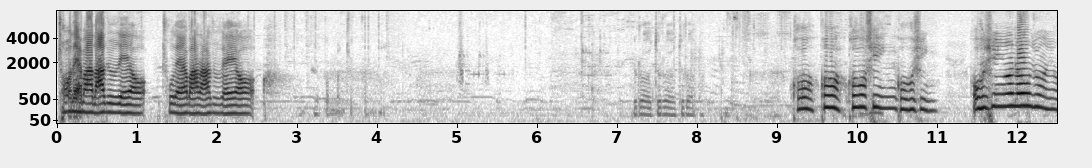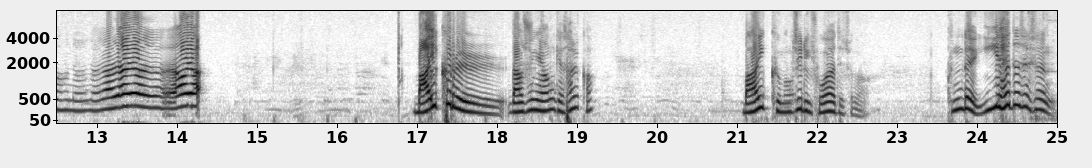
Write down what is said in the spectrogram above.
초대 받아주세요. 초대 받아주세요. 들어와 들어와 들어와 거, 거, 거싱, 거싱, 거싱 하나 좋아요. 야야야야야야. 마이크를 나중에 한 개 살까? 마이크 음질이 좋아야 되잖아. 근데 이 헤드셋은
